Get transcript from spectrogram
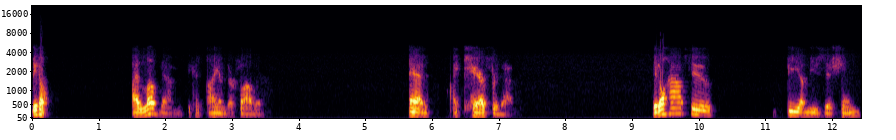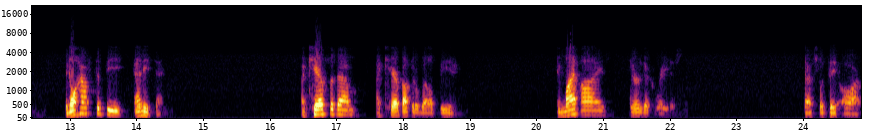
They don't. I love them because I am their father. And I care for them. They don't have to be a musician. They don't have to be anything. I care for them. I care about their well being. In my eyes, they're the greatest. That's what they are.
